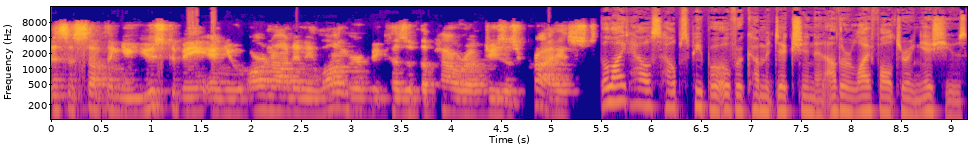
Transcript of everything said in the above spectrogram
This is something you used to be and you are not any longer because of the power of Jesus Christ. The Lighthouse helps people overcome addiction and other life altering issues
